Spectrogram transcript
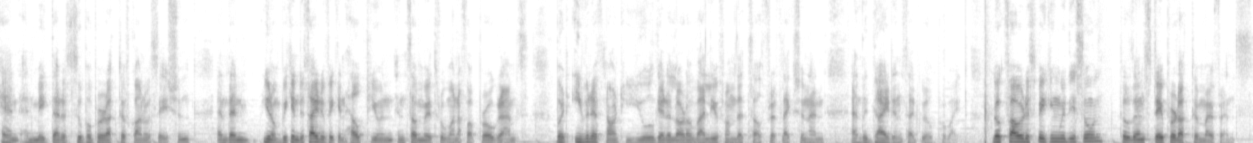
and, and make that a super productive conversation. And then, you know, we can decide if we can help you in, in some way through one of our programs. But even if not, you'll get a lot of value from that self reflection and, and the guidance that we'll provide. Look forward to speaking with you soon. Till then, stay productive, my friends.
